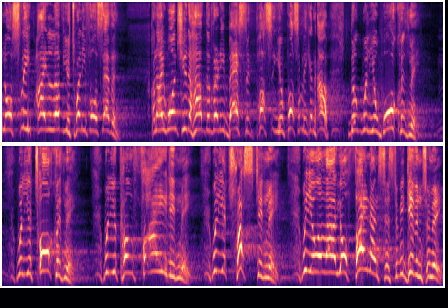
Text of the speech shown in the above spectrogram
nor sleep. I love you 24 7. And I want you to have the very best that poss- you possibly can have. But will you walk with me? Will you talk with me? Will you confide in me? Will you trust in me? Will you allow your finances to be given to me?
